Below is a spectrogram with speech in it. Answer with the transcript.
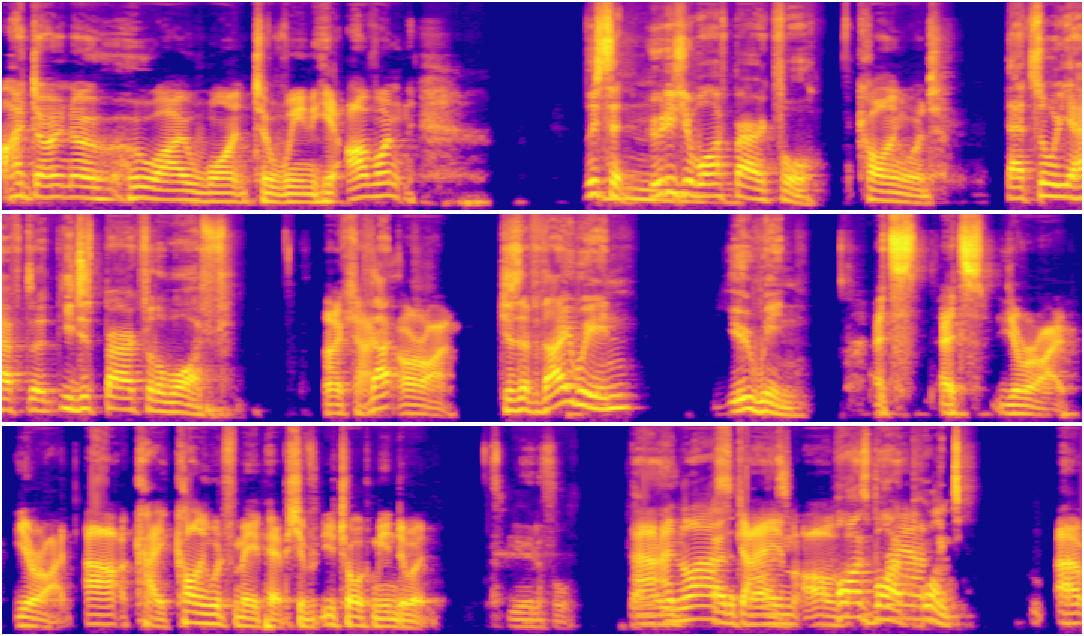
I don't know who I want to win here. I want Listen, who does your wife barrack for? Collingwood. That's all you have to. You just barrack for the wife. Okay, That- all right. Because if they win, you win. It's it's you're right. You're right. Uh, okay, Collingwood for me, Peps. You, you talked me into it. Beautiful. Uh, and last game of Pies by a round- point. Uh,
